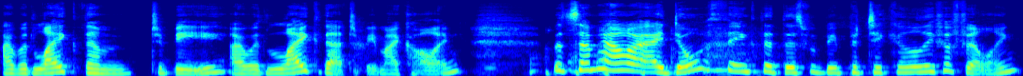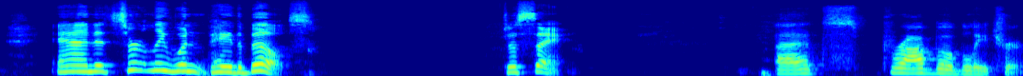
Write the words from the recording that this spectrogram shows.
I would like them to be, I would like that to be my calling, but somehow I don't think that this would be particularly fulfilling, and it certainly wouldn't pay the bills. Just saying. That's probably true.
